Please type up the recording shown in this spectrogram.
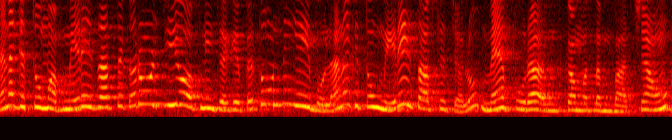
है ना कि तुम अब मेरे हिसाब से करो और जियो अपनी जगह पे। तो उनने यही बोला ना कि तुम मेरे हिसाब से चलो, मैं पूरा उसका मतलब बादशाह हूँ।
